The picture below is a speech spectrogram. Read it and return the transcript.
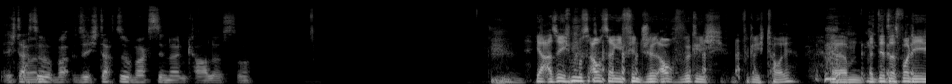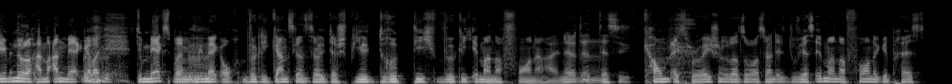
Ich dachte, du, also ich dachte, du magst den neuen Carlos so. Ja, also ich muss auch sagen, ich finde Jill auch wirklich, wirklich toll. Ähm, das wollte ich nur noch einmal anmerken, aber du merkst beim Remake auch wirklich ganz, ganz doll, das Spiel drückt dich wirklich immer nach vorne halt. Ne? Das, mhm. das ist kaum Exploration oder sowas, halt. du wirst immer nach vorne gepresst,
